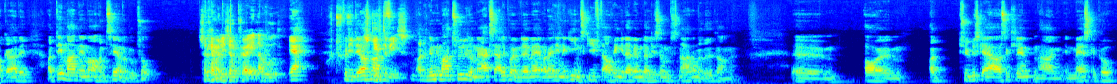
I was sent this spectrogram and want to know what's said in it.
at gøre det. Og det er meget nemmere at håndtere, når du er to. Så kan man ligesom køre ind og ud. Ja, fordi det er også meget, Skiftevis. og det er nemlig meget tydeligt at mærke, særligt på MDMA, hvordan energien skifter afhængigt af, hvem der ligesom snakker med vedkommende. Øhm, og, øhm, og typisk er også, at klienten har en, en maske på,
